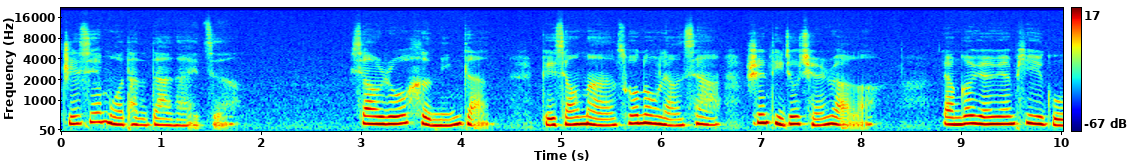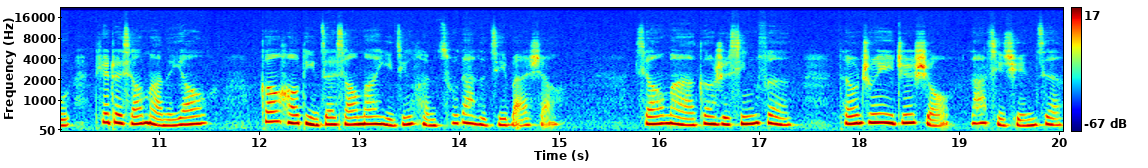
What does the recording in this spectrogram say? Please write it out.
直接摸她的大奶子。小茹很敏感。给小马搓弄两下，身体就全软了。两个圆圆屁股贴着小马的腰，刚好顶在小马已经很粗大的鸡巴上。小马更是兴奋，腾出一只手拉起裙子，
